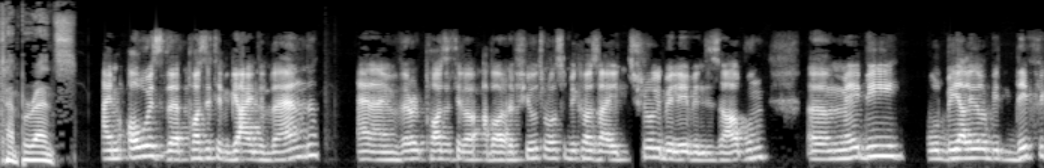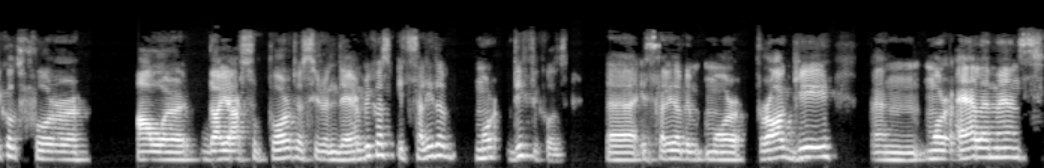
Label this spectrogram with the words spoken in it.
Temperance. I'm always the positive guy in the band, and I'm very positive about the future also because I truly believe in this album. Uh, maybe will be a little bit difficult for our diehard supporters here and there because it's a little more difficult. Uh, it's a little bit more proggy and more elements,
